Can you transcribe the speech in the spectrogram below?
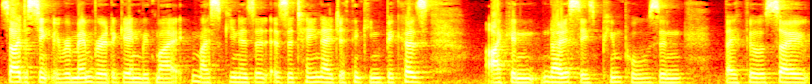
So I distinctly remember it again with my, my skin as a, as a teenager, thinking because I can notice these pimples and they feel so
